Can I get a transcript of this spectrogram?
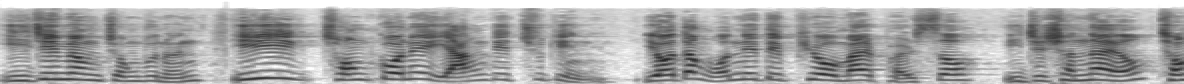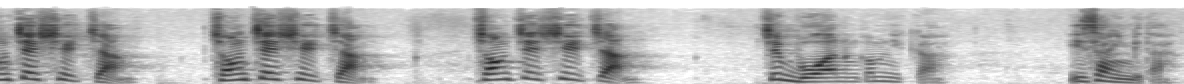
이재명 정부는 이 정권의 양대 축인 여당 원내대표 말 벌써 잊으셨나요? 정책실장, 정책실장, 정책실장. 지금 뭐 하는 겁니까? 이상입니다.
